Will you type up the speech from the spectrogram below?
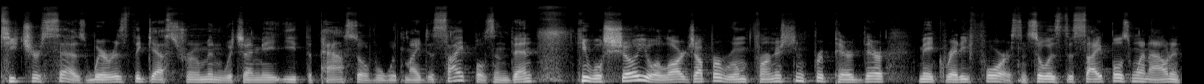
teacher says, Where is the guest room in which I may eat the Passover with my disciples? And then he will show you a large upper room, furnished and prepared there, make ready for us. And so his disciples went out and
